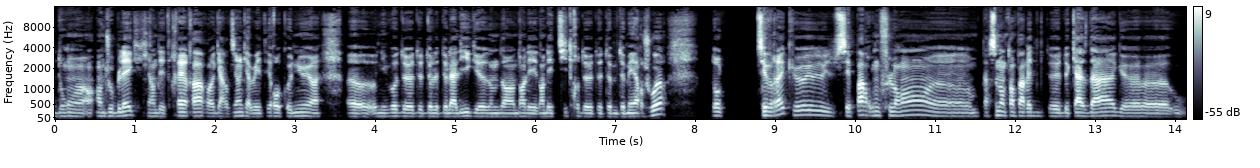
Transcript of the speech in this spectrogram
dont Andrew Blake, qui est un des très rares gardiens qui avait été reconnu au niveau de, de, de, la ligue dans, dans, les, dans les titres de, de, de meilleurs joueurs. Donc c'est vrai que c'est pas ronflant. Euh, personne n'entend parler de, de Kazdag euh, ou,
